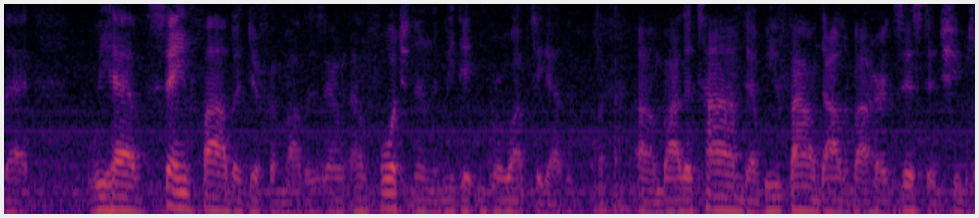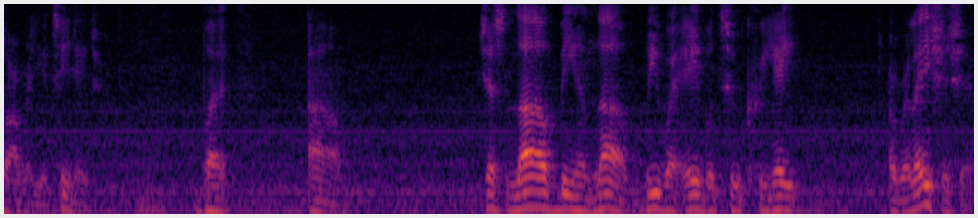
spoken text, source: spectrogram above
that we have the same father, different mothers, and unfortunately, we didn't grow up together. Okay. Um, by the time that we found out about her existence, she was already a teenager. But um, just love being love, we were able to create a relationship.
